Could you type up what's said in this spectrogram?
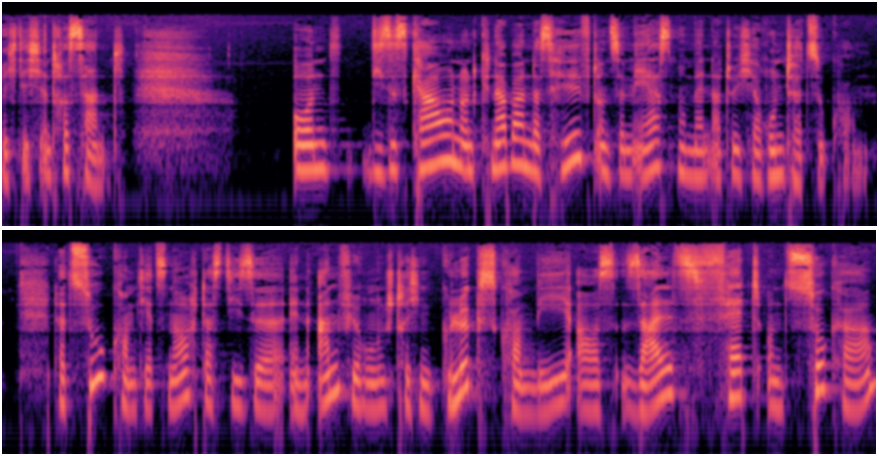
Richtig interessant. Und dieses Kauen und Knabbern, das hilft uns im ersten Moment natürlich herunterzukommen. Dazu kommt jetzt noch, dass diese in Anführungsstrichen Glückskombi aus Salz, Fett und Zucker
